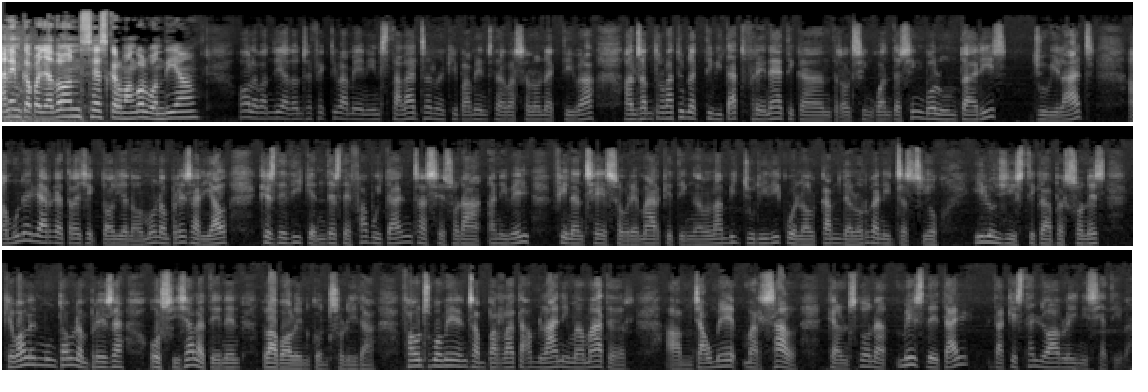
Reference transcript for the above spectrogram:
Anem cap allà, doncs. Cesc Armengol, bon dia. Hola, bon dia. Doncs efectivament, instal·lats en equipaments de Barcelona Activa, ens hem trobat una activitat frenètica entre els 55 voluntaris jubilats amb una llarga trajectòria en el món empresarial que es dediquen des de fa 8 anys a assessorar a nivell financer sobre màrqueting en l'àmbit jurídic o en el camp de l'organització i logística a persones que volen muntar una empresa o si ja la tenen la volen consolidar. Fa uns moments hem parlat amb l'ànima mater, amb Jaume Marçal, que ens dona més detall d'aquesta lloable iniciativa.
